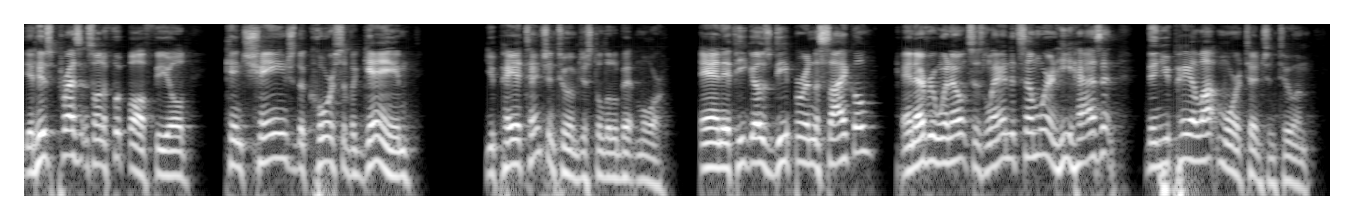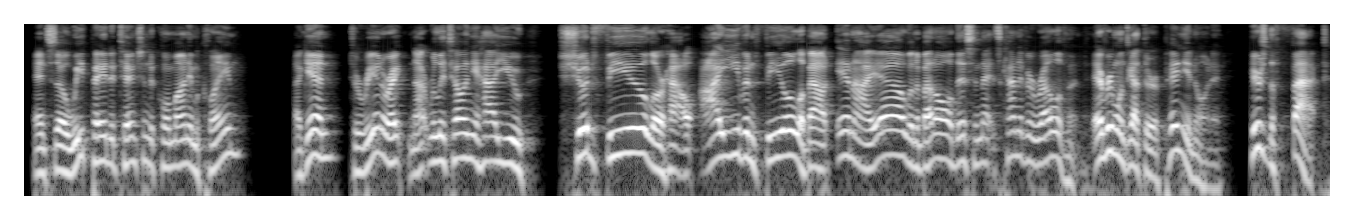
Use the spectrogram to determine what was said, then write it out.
that his presence on a football field can change the course of a game, you pay attention to him just a little bit more. And if he goes deeper in the cycle and everyone else has landed somewhere and he hasn't, then you pay a lot more attention to him. And so we've paid attention to Cormani McClain. Again, to reiterate, not really telling you how you should feel or how I even feel about NIL and about all this and that. It's kind of irrelevant. Everyone's got their opinion on it. Here's the fact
